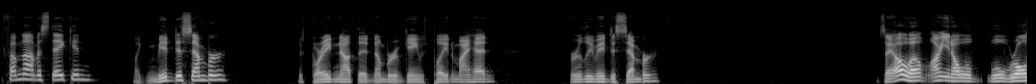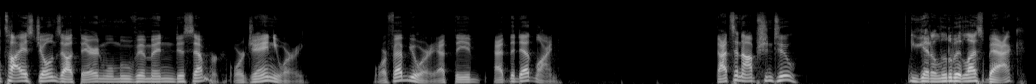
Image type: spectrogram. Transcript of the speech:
if I'm not mistaken, like mid December. Just grading out the number of games played in my head. Early mid December. Say, oh well, uh, you know, we'll we'll roll Tyus Jones out there and we'll move him in December or January or February at the at the deadline. That's an option too. You get a little bit less back,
